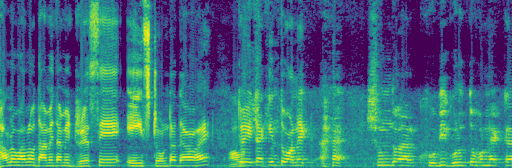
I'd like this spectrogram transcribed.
ভালো ভালো দামি দামি ড্রেসে এই স্টোনটা দেওয়া হয়। তো এটা কিন্তু অনেক সুন্দর আর খুবই গুরুত্বপূর্ণ একটা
